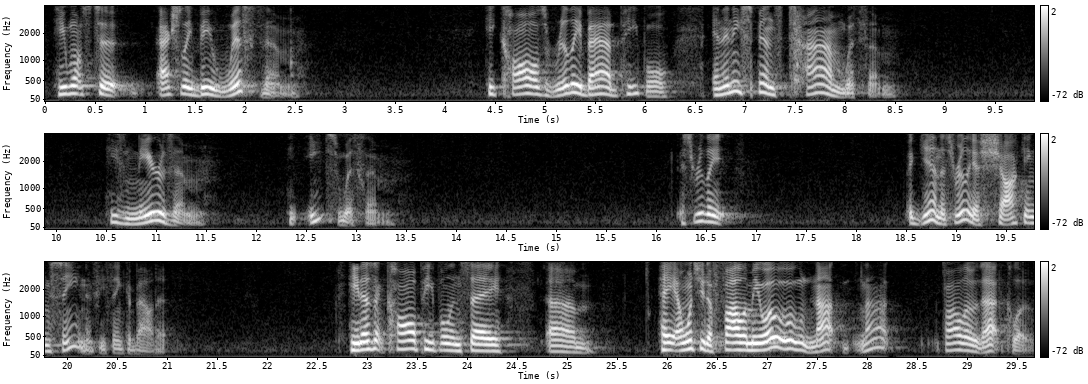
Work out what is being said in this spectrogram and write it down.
He wants to actually be with them. He calls really bad people and then he spends time with them. He's near them, he eats with them. It's really, again, it's really a shocking scene if you think about it. He doesn't call people and say, um, hey, I want you to follow me. Whoa, not, not follow that close.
